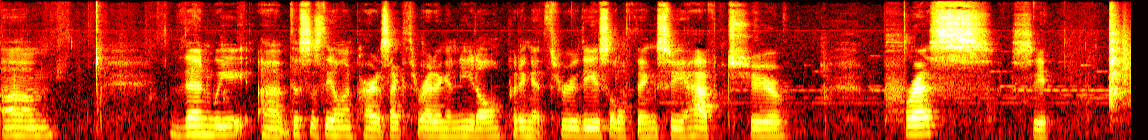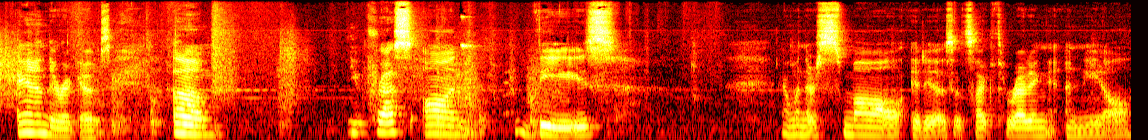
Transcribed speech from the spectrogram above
Um, then we, uh, this is the only part, it's like threading a needle, putting it through these little things. So you have to press, see, and there it goes. Um, you press on these, and when they're small, it is, it's like threading a needle.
